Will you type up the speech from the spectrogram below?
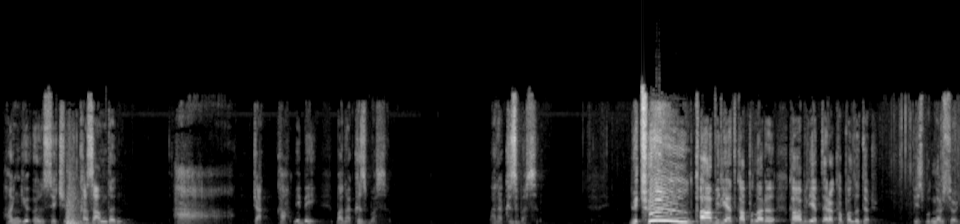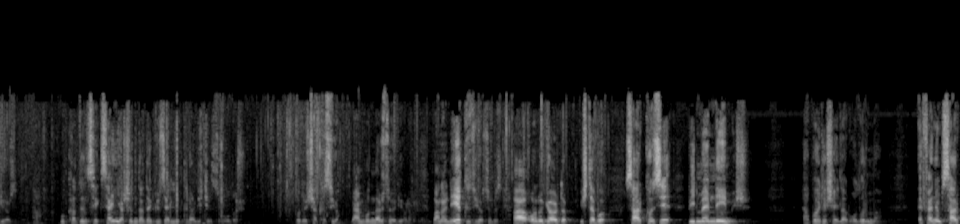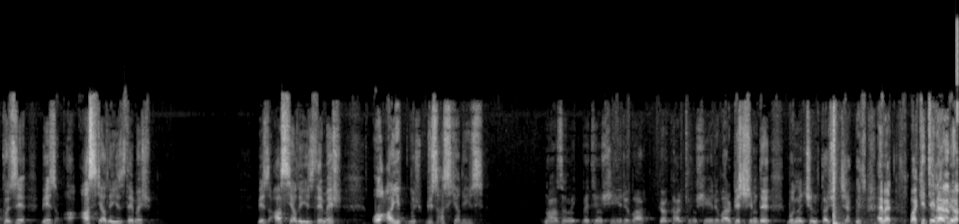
Hangi ön seçimi kazandın? Ha, Cak Kahmi Bey bana kızmasın. Bana kızmasın. Bütün kabiliyet kapıları kabiliyetlere kapalıdır. Biz bunları söylüyoruz. Bu kadın 80 yaşında da güzellik kraliçesi olur. Bunun şakası yok. Ben bunları söylüyorum. Bana niye kızıyorsunuz? Ha onu gördüm. İşte bu. Sarkozy bilmem neymiş. Ya böyle şeyler olur mu? Efendim Sarkozy biz Asyalıyız demiş. Biz Asyalıyız demiş. O ayıpmış. Biz Asyalıyız. Nazım Hikmet'in şiiri var, Gökalp'in şiiri var. Biz şimdi bunun için karıştıracak mıyız? Evet, vakit ilerliyor.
